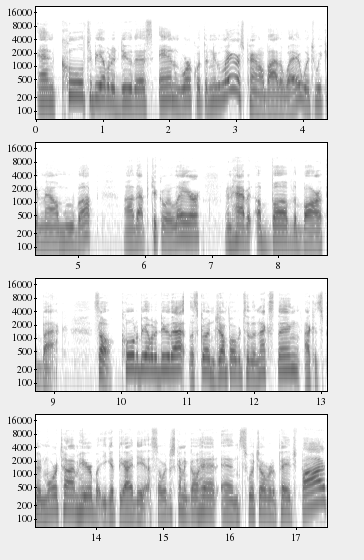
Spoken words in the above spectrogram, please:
And cool to be able to do this and work with the new layers panel, by the way, which we can now move up uh, that particular layer and have it above the bar at the back. So cool to be able to do that. Let's go ahead and jump over to the next thing. I could spend more time here, but you get the idea. So we're just going to go ahead and switch over to page five.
